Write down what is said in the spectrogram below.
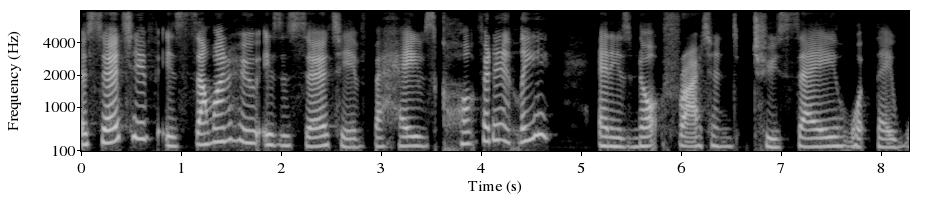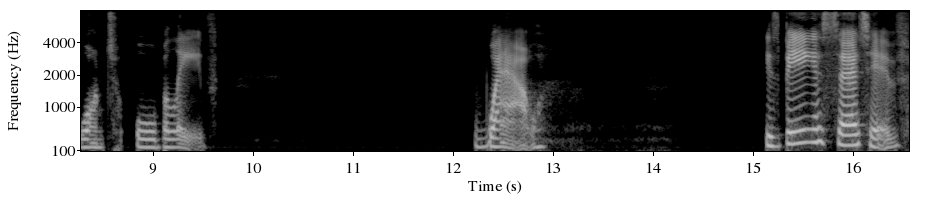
Assertive is someone who is assertive, behaves confidently, and is not frightened to say what they want or believe. Wow. Is being assertive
